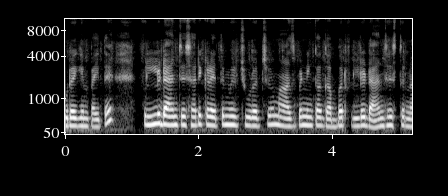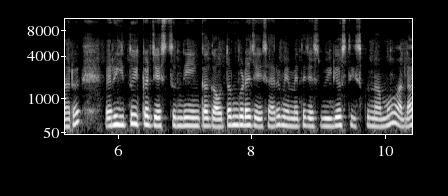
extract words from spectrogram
ఊరేగింపు అయితే. ఫుల్ డ్యాన్స్ చేశారు. ఇక్కడైతే మీరు చూడొచ్చు మా హస్బెండ్ ఇంకా గబ్బర్ ఫుల్ డ్యాన్స్ చేస్తున్నారు. రీతు ఇక్కడ చేస్తుంది ఇంకా గౌతమ్ కూడా చేశారు. మేమైతే జస్ట్ వీడియోస్ తీసుకున్నాము అలా.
